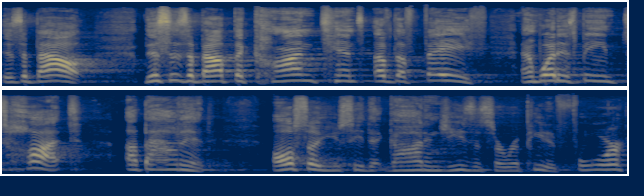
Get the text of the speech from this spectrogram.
is about. This is about the content of the faith and what is being taught about it. Also, you see that God and Jesus are repeated four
